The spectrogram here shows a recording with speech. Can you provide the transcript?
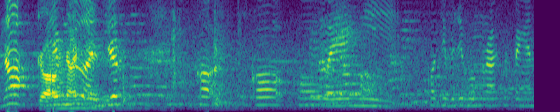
Noh, Kayak orang dulu, nyanyi anjir. Kok kok kok bayangi, kok tiba-tiba ngerasa pengen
